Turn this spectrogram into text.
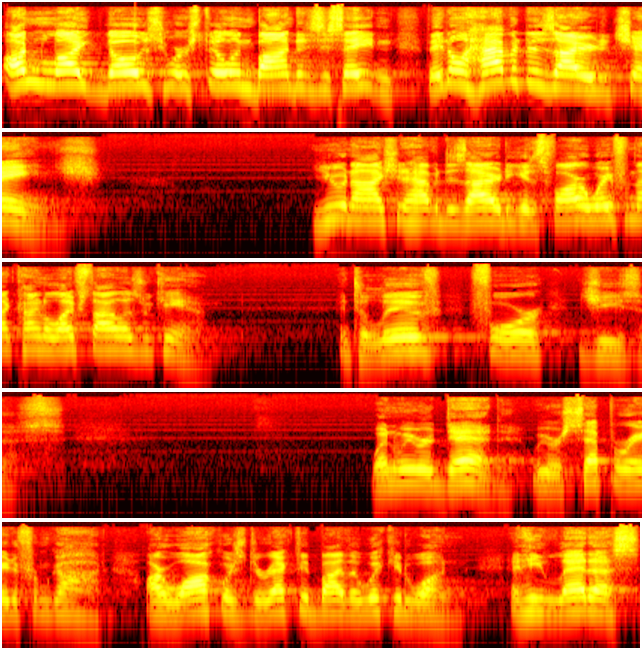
Unlike those who are still in bondage to Satan, they don't have a desire to change. You and I should have a desire to get as far away from that kind of lifestyle as we can and to live for Jesus. When we were dead, we were separated from God. Our walk was directed by the wicked one and he led us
